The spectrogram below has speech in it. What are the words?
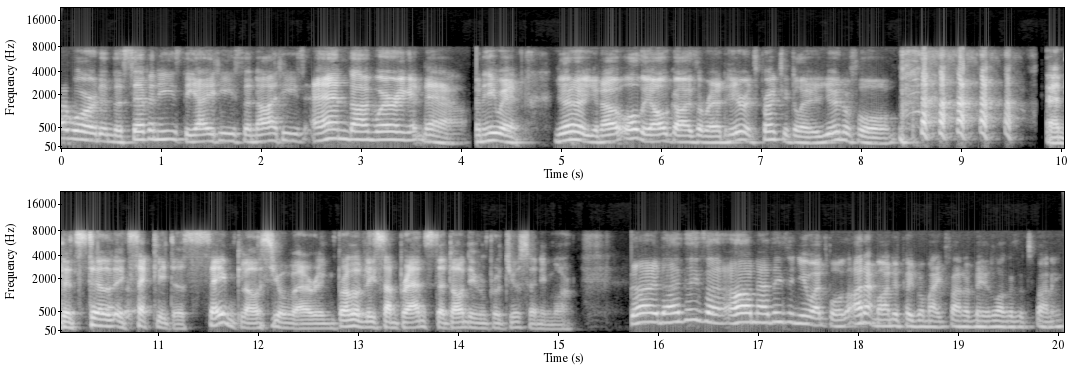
"I wore it in the '70s, the '80s, the '90s, and I'm wearing it now." And he went yeah, you know, all the old guys around here, it's practically a uniform. and it's still exactly the same clothes you're wearing. Probably some brands that don't even produce anymore. No, no, these are oh no, these are new ones for. I don't mind if people make fun of me as long as it's funny.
